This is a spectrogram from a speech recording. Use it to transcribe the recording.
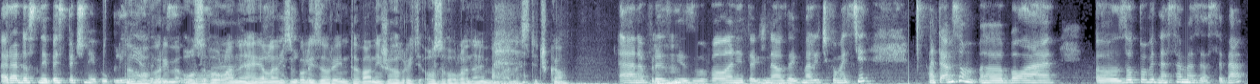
radostnej, bezpečnej bubline. To hovoríme o zvolené, hej, len sme boli zorientovaní, že hovoríte o zvolené, malé mestečko. Áno, presne, mm-hmm. zvolenie, takže naozaj v maličkom meste. A tam som uh, bola uh, zodpovedná sama za seba.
